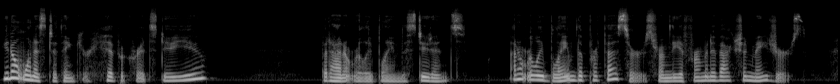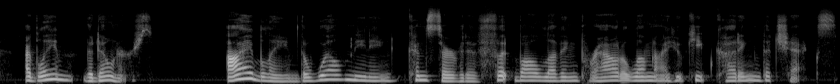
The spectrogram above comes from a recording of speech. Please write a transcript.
You don't want us to think you're hypocrites, do you? But I don't really blame the students. I don't really blame the professors from the affirmative action majors. I blame the donors. I blame the well meaning, conservative, football loving, proud alumni who keep cutting the checks.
